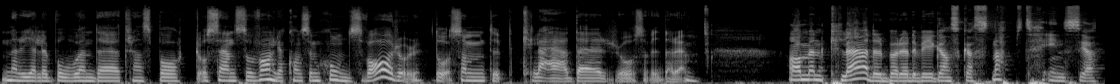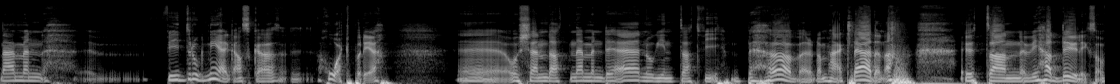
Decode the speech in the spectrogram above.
när det gäller boende, transport och sen så vanliga konsumtionsvaror då som typ kläder och så vidare? Ja, men kläder började vi ganska snabbt inse att nej men vi drog ner ganska eh, hårt på det. Eh, och kände att nej men det är nog inte att vi behöver de här kläderna. Utan vi hade ju liksom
